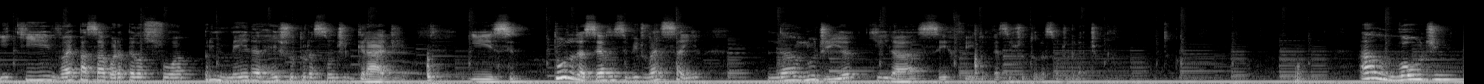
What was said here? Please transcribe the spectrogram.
e que vai passar agora pela sua primeira reestruturação de grade. E se tudo der certo, esse vídeo vai sair no dia que irá ser feita essa reestruturação de grade. A Loading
